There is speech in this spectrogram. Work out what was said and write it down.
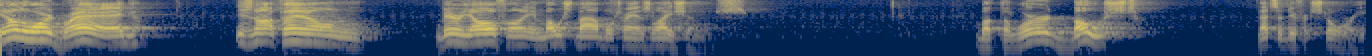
You know, the word brag is not found very often in most Bible translations. But the word boast, that's a different story.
